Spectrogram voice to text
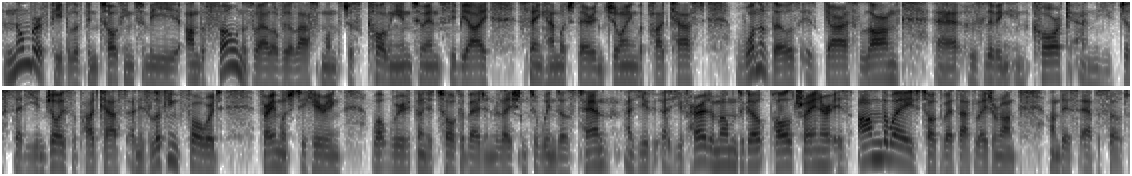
A number of people have been talking to me on the phone as well over the last month, just calling into NCBI, saying how much they're enjoying the podcast. One of those is Garth Long, uh, who's living in Cork, and he just said he enjoys the podcast and is looking forward very much to hearing what we're going to talk about in relation to Windows 10. As you as you've heard a moment ago, Paul Trainer is on the way to talk about that later on on this episode.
